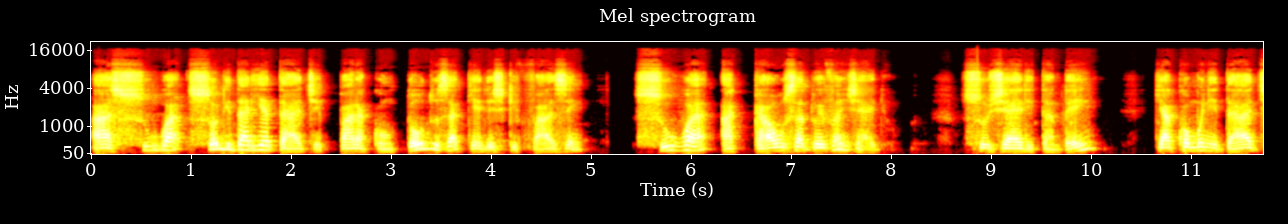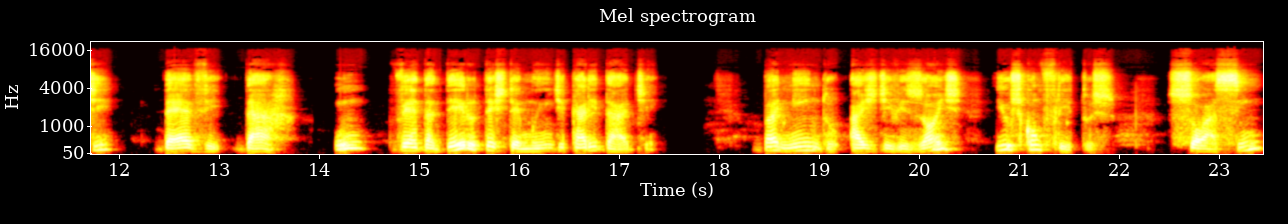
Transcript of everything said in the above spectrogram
a sua solidariedade para com todos aqueles que fazem sua a causa do Evangelho. Sugere também que a comunidade deve dar um verdadeiro testemunho de caridade, banindo as divisões e os conflitos. Só assim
